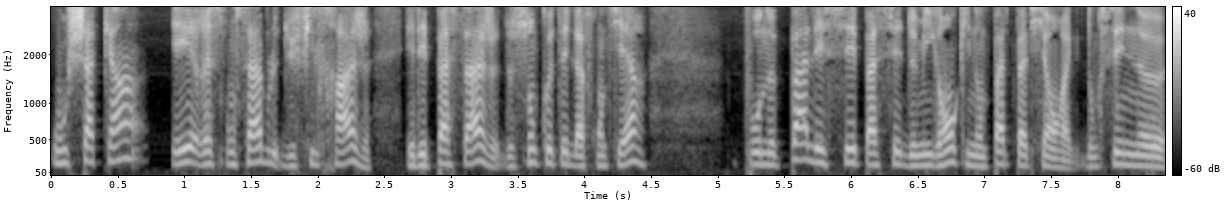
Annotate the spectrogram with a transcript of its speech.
où chacun est responsable du filtrage et des passages de son côté de la frontière pour ne pas laisser passer de migrants qui n'ont pas de papier en règle. Donc c'est une,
